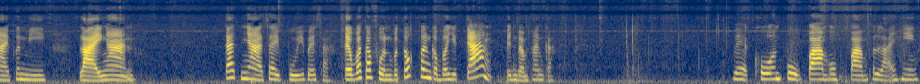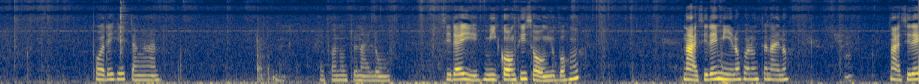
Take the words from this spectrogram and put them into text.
นายเพื่อนมีหลายงาน ตัดหญ้าใส่ปุ๋ยไปซะแต่ว่าถ้าฝนบ่ตกเพิ่นก็บ่อยากจ้าง เป็นแบบนั้นกะแหวกโคนปลูกปาล์มโอ้ปาล์มเพิ่นหลายแฮงพอได้เฮ็ดจังงาน ให้พ่อน้องจานายลงสิได้มีกองที่สองอยู่บ่ฮึน่าสิได้มีเนาะพ่อน้องจานายเนาะน่าสิได้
